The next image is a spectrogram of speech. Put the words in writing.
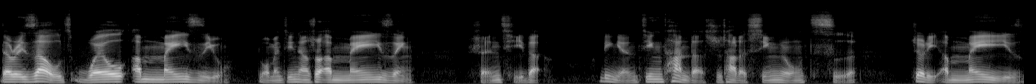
The results will amaze you. 我们经常说 amazing，神奇的、令人惊叹的是它的形容词。这里 amaze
